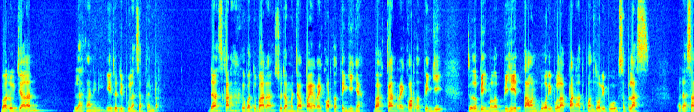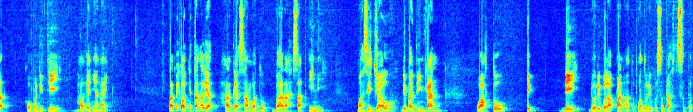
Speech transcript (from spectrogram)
baru jalan belakangan ini, yaitu di bulan September. Dan sekarang harga batu bara sudah mencapai rekor tertingginya, bahkan rekor tertinggi lebih melebihi tahun 2008 ataupun 2011 pada saat komoditi harganya naik. Tapi kalau kita ngelihat harga saham batu bara saat ini masih jauh dibandingkan waktu peak di 2008 ataupun 2011 tersebut.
